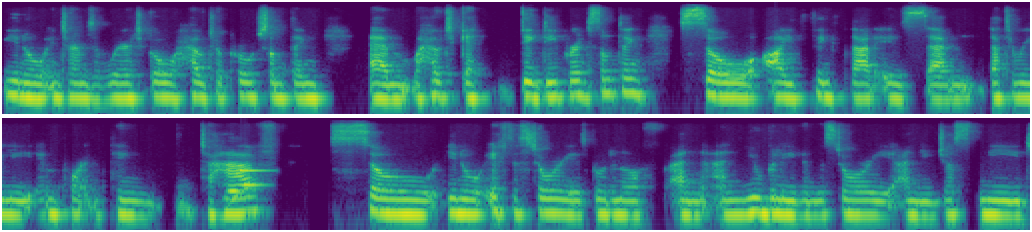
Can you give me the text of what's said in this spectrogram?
you know, in terms of where to go, how to approach something, um, how to get dig deeper into something. So I think that is um, that's a really important thing to have. So you know, if the story is good enough and and you believe in the story and you just need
